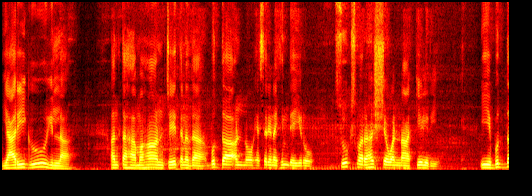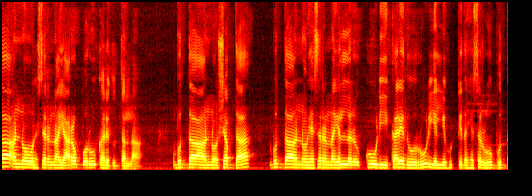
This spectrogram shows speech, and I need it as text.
ಯಾರಿಗೂ ಇಲ್ಲ. ಅಂತಹ ಮಹಾನ್ ಚೇತನದ ಬುದ್ಧ ಅನ್ನೋ ಹೆಸರಿನ ಹಿಂದೆ ಇರೋ ಸೂಕ್ಷ್ಮ ರಹಸ್ಯವನ್ನು ಕೇಳಿರಿ. ಈ ಬುದ್ಧ ಅನ್ನೋ ಹೆಸರನ್ನು ಯಾರೊಬ್ಬರೂ ಕರೆದುದಲ್ಲ ಬುದ್ಧ ಅನ್ನೋ ಶಬ್ದ, ಬುದ್ಧ ಅನ್ನೋ ಹೆಸರನ್ನು ಎಲ್ಲರೂ ಕೂಡಿ ಕರೆದು ರೂಢಿಯಲ್ಲಿ ಹುಟ್ಟಿದ ಹೆಸರು ಬುದ್ಧ.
